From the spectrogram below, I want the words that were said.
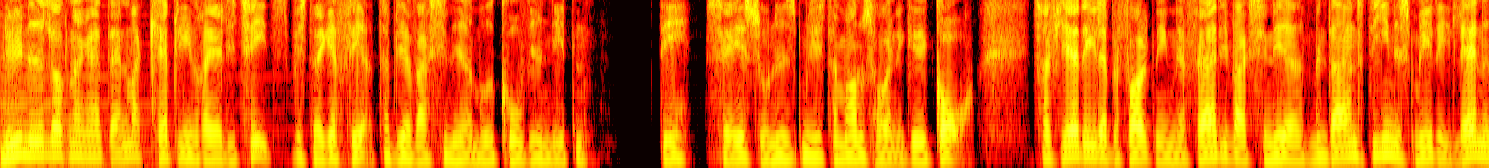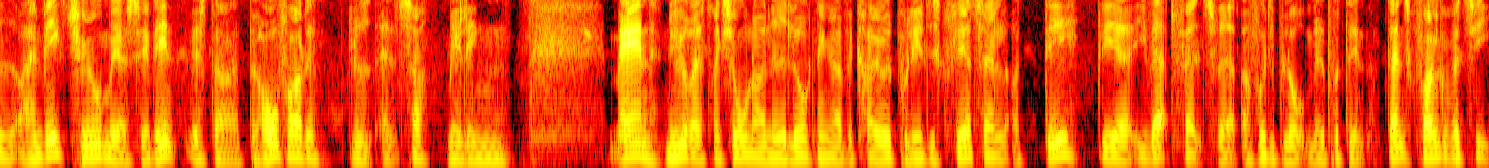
Nye nedlukninger af Danmark kan blive en realitet, hvis der ikke er flere, der bliver vaccineret mod covid-19. Det sagde sundhedsminister Magnus Heunicke i går. Tre fjerdedel af befolkningen er færdigvaccineret, men der er en stigende smitte i landet, og han vil ikke tøve med at sætte ind, hvis der er behov for det, lød altså meldingen. Men nye restriktioner og nedlukninger vil kræve et politisk flertal, og det bliver i hvert fald svært at få de blå med på den. Dansk Folkeparti,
